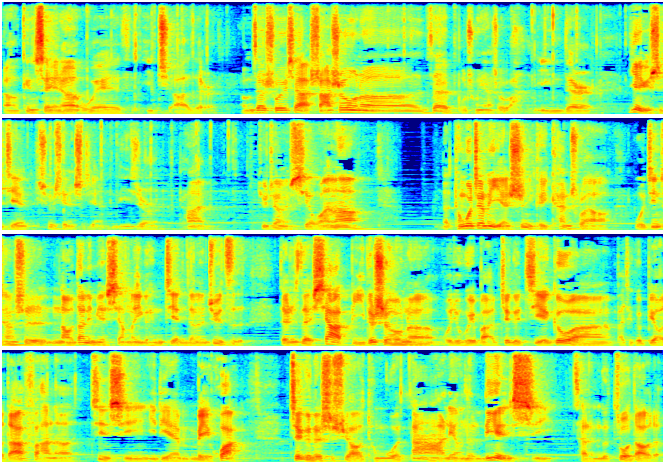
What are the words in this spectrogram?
然后跟谁呢？With each other。我们再说一下啥时候呢？再补充一下说吧。In the 业余时间、休闲时间，leisure time。就这样写完了。那通过这样的演示，你可以看出来啊，我经常是脑袋里面想了一个很简单的句子，但是在下笔的时候呢，我就会把这个结构啊，把这个表达法呢进行一点美化。这个呢是需要通过大量的练习才能够做到的。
